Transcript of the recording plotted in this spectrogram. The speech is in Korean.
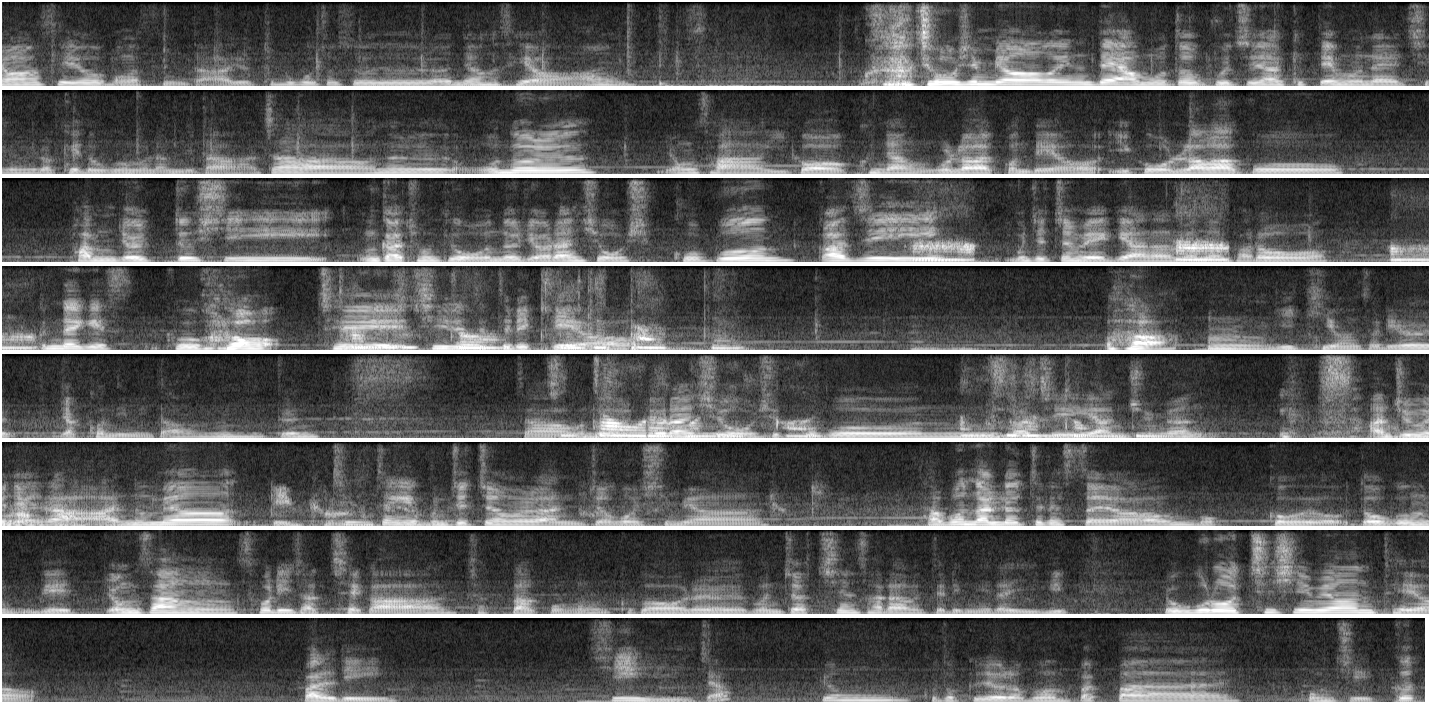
안녕하세요. 반갑습니다. 유튜브 구독자들 안녕하세요. 구독자 50명 하고 있는데 아무도 보지 않기 때문에 지금 이렇게 녹음을 합니다. 자 오늘 오늘 영상 이거 그냥 올라갈 건데요. 이거 올라가고 밤 12시 그러니까 저기 오늘 11시 59분까지 문제점 얘기 안 하면은 바로 어, 끝내겠 그걸로 제 지휘를 드릴게요 아, 음, 이 귀여운 소리를 약혼입니다. 음, 자 진짜 오늘 오래 11시 걸릴 걸. 한 59분까지 시간 안. 주면 안 주면이 아니라 안 오면 채팅창에 문제점을 안 적으시면 답은 알려드렸어요. 뭐그 녹음 이게 영상 소리 자체가 작다고 그거를 먼저 친 사람들입니다. 이 요구로 치시면 돼요. 빨리 시작. 뿅 구독자 여러분 빠이빠이 꽁지 끝.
